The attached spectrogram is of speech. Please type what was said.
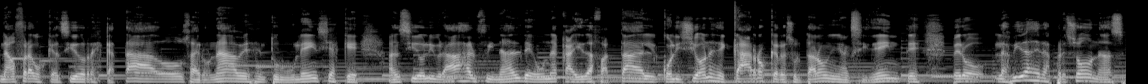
Náufragos que han sido rescatados, aeronaves en turbulencias que han sido libradas al final de una caída fatal, colisiones de carros que resultaron en accidentes, pero las vidas de las personas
